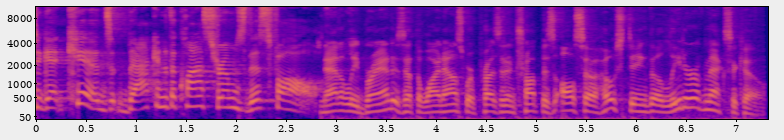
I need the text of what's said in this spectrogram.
to get kids back into the classrooms this fall. Natalie Brand is at the White House where President Trump is also hosting the leader of Mexico.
